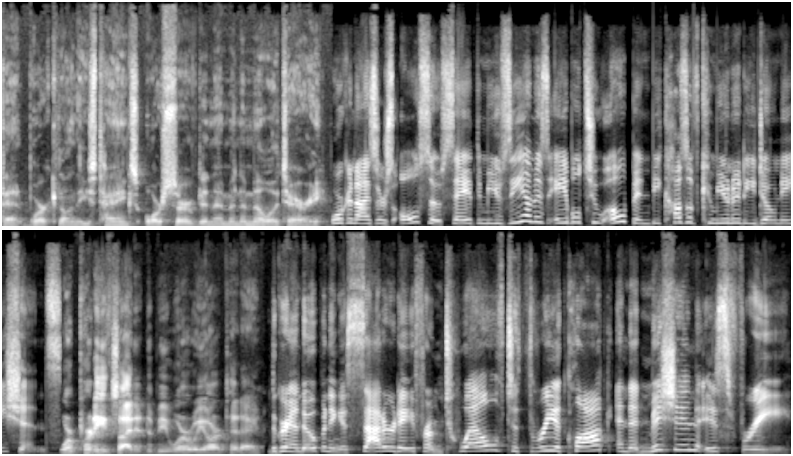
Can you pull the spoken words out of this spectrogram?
that worked on these tanks or served in them in the military. Organizers also say the museum is able to open because of community donations. We're pretty excited to be where we are today. The grand opening is Saturday from 12 to 3 o'clock and admission is free.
